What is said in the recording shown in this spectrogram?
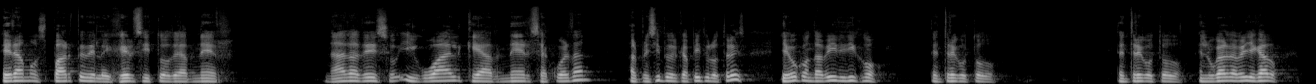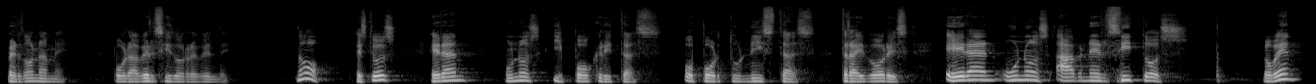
éramos parte del ejército de Abner. Nada de eso, igual que Abner, ¿se acuerdan? Al principio del capítulo 3, llegó con David y dijo, te entrego todo, te entrego todo. En lugar de haber llegado, perdóname por haber sido rebelde. No, estos eran unos hipócritas, oportunistas, traidores. Eran unos abnercitos. ¿Lo ven?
